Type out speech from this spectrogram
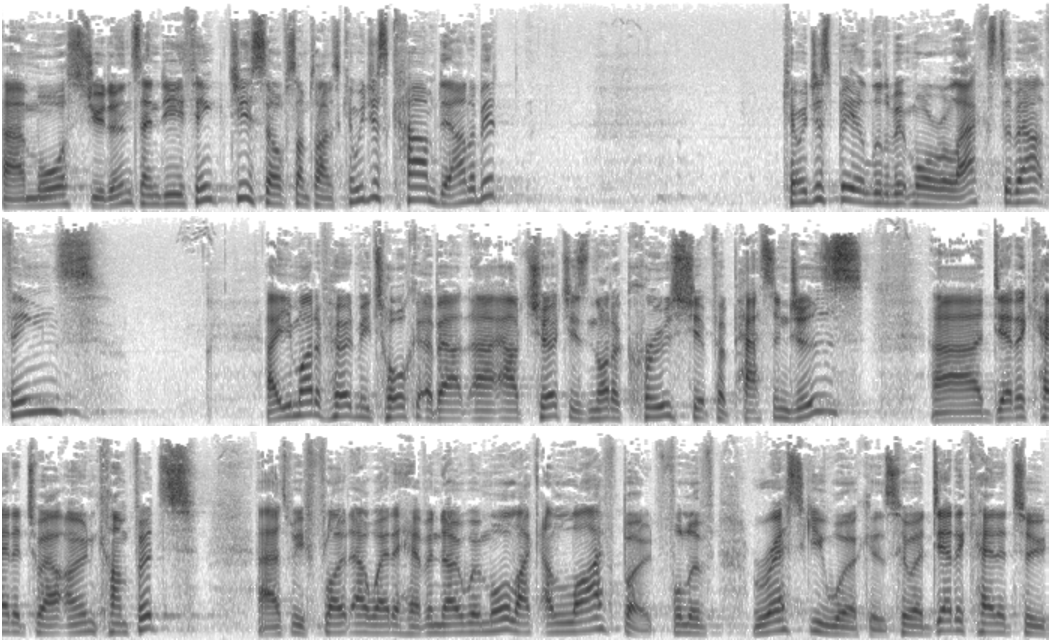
uh, more students. And do you think to yourself sometimes, can we just calm down a bit? Can we just be a little bit more relaxed about things? Uh, you might have heard me talk about uh, our church is not a cruise ship for passengers uh, dedicated to our own comfort as we float our way to heaven. No, we're more like a lifeboat full of rescue workers who are dedicated to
